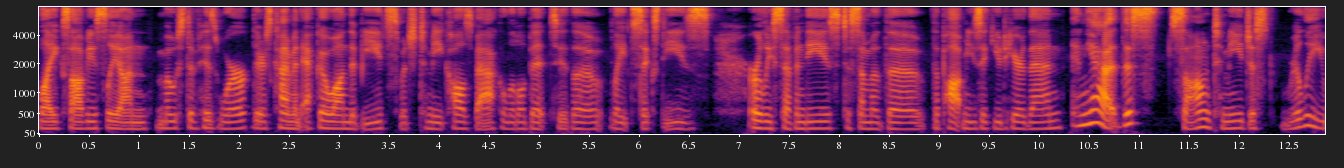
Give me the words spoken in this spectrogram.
likes obviously on most of his work. There's kind of an echo on the beats which to me calls back a little bit to the late 60s, early 70s to some of the the pop music you'd hear then. And yeah, this song to me just really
